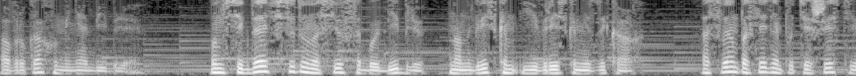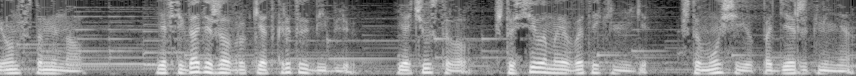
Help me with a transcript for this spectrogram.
а в руках у меня Библия». Он всегда и всюду носил с собой Библию на английском и еврейском языках, о своем последнем путешествии он вспоминал. «Я всегда держал в руке открытую Библию. Я чувствовал, что сила моя в этой книге, что мощь ее поддержит меня».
